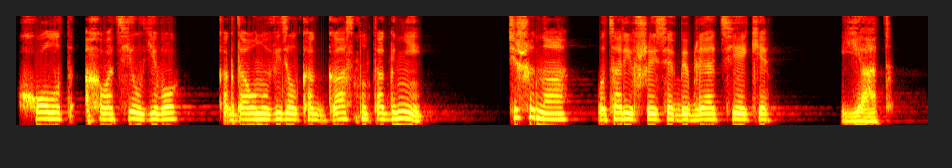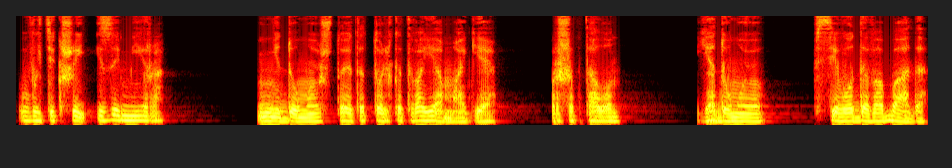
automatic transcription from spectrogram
Холод охватил его, когда он увидел, как гаснут огни. Тишина, воцарившаяся в библиотеке, яд, вытекший из Эмира. «Не думаю, что это только твоя магия», — прошептал он. «Я думаю, всего Давабада».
